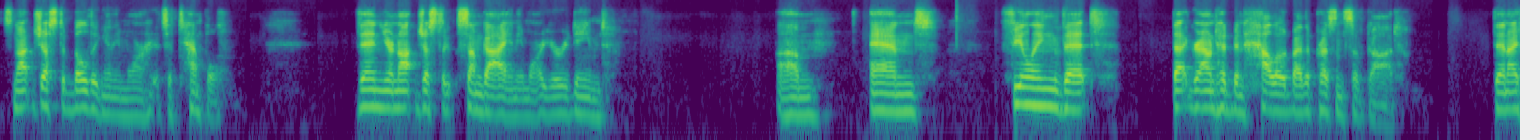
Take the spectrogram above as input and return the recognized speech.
it's not just a building anymore, it's a temple. Then you're not just a, some guy anymore, you're redeemed. Um, and feeling that that ground had been hallowed by the presence of God, then I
